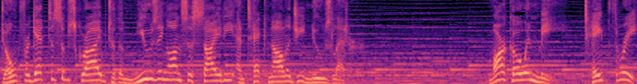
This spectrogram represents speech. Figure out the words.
Don't forget to subscribe to the Musing on Society and Technology newsletter. Marco and me, Tape 3,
